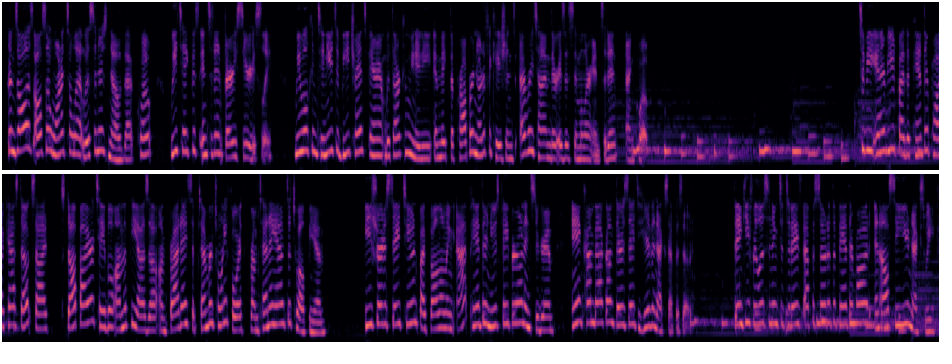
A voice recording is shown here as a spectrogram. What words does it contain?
Gonzalez also wanted to let listeners know that, quote, we take this incident very seriously. We will continue to be transparent with our community and make the proper notifications every time there is a similar incident, end quote. To be interviewed by the Panther Podcast Outside, stop by our table on the piazza on Friday, September 24th from 10 a.m. to 12 p.m. Be sure to stay tuned by following at Panther Newspaper on Instagram and come back on Thursday to hear the next episode. Thank you for listening to today's episode of the Panther Pod, and I'll see you next week.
